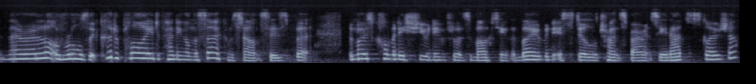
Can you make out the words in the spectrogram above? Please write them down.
There are a lot of rules that could apply depending on the circumstances, but the most common issue in influencer marketing at the moment is still transparency and ad disclosure.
